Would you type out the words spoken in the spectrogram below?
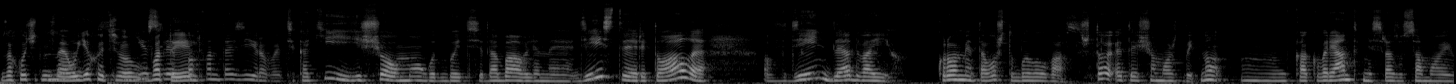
захочет, не Но знаю, уехать э, в отель. Если пофантазировать, какие еще могут быть добавлены действия, ритуалы в день для двоих? кроме того, что было у вас. Что это еще может быть? Ну, как вариант, мне сразу самой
